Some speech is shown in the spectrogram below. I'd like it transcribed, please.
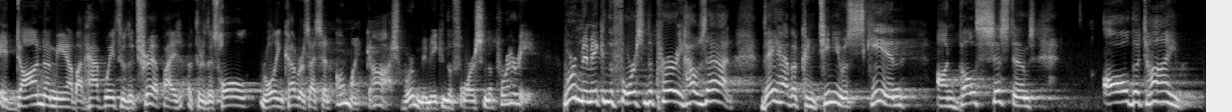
It dawned on me about halfway through the trip, I, through this whole rolling covers, I said, oh my gosh, we're mimicking the forest and the prairie. We're mimicking the forest and the prairie. How's that? They have a continuous skin on both systems all the time.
